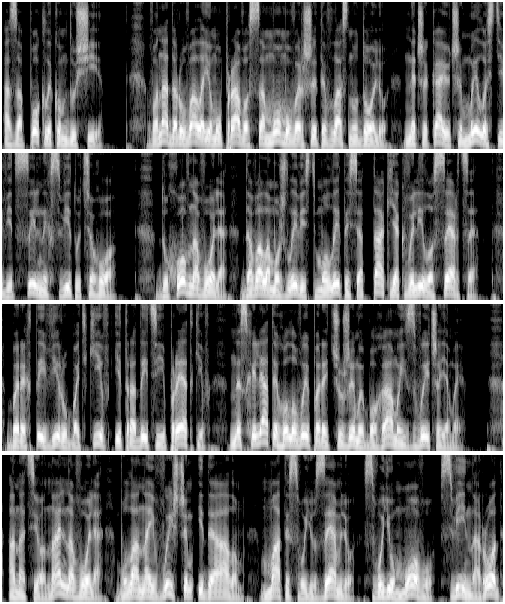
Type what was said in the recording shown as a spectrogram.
а за покликом душі. Вона дарувала йому право самому вершити власну долю, не чекаючи милості від сильних світу цього. Духовна воля давала можливість молитися так, як веліло серце, берегти віру батьків і традиції предків, не схиляти голови перед чужими богами і звичаями. А національна воля була найвищим ідеалом мати свою землю, свою мову, свій народ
